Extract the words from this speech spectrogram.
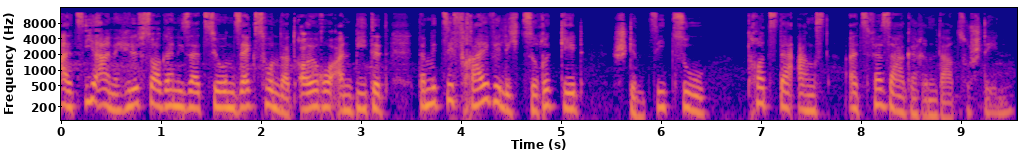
Als ihr eine Hilfsorganisation 600 Euro anbietet, damit sie freiwillig zurückgeht, stimmt sie zu trotz der Angst, als Versagerin dazustehen.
